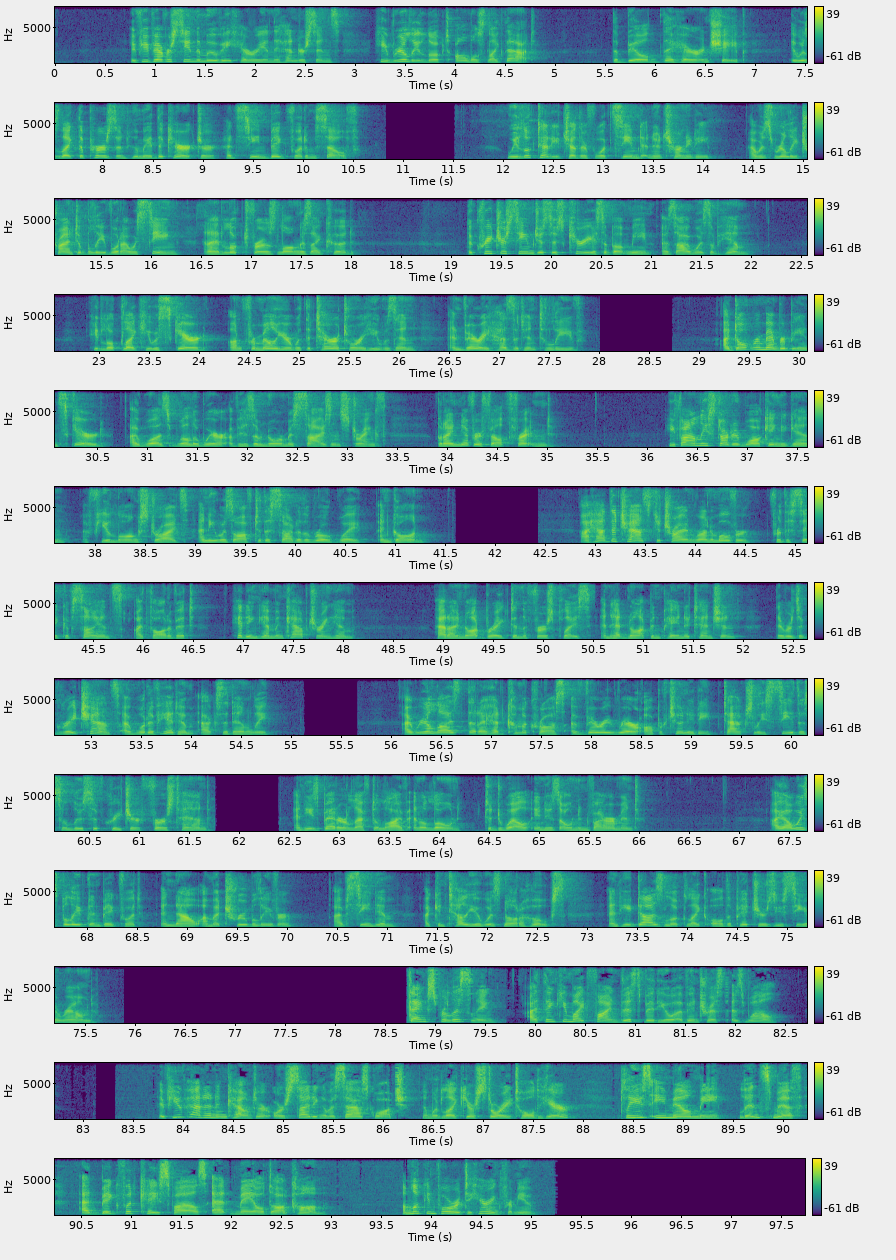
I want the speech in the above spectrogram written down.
If you've ever seen the movie Harry and the Hendersons, he really looked almost like that. The build, the hair, and shape. It was like the person who made the character had seen Bigfoot himself. We looked at each other for what seemed an eternity. I was really trying to believe what I was seeing, and I looked for as long as I could. The creature seemed just as curious about me as I was of him. He looked like he was scared, unfamiliar with the territory he was in, and very hesitant to leave. I don't remember being scared. I was well aware of his enormous size and strength, but I never felt threatened. He finally started walking again, a few long strides, and he was off to the side of the roadway and gone. I had the chance to try and run him over. For the sake of science, I thought of it, hitting him and capturing him. Had I not braked in the first place and had not been paying attention, there was a great chance I would have hit him accidentally. I realized that I had come across a very rare opportunity to actually see this elusive creature firsthand, and he's better left alive and alone to dwell in his own environment. I always believed in Bigfoot, and now I'm a true believer. I've seen him, I can tell you it was not a hoax, and he does look like all the pictures you see around. Thanks for listening. I think you might find this video of interest as well. If you've had an encounter or sighting of a Sasquatch and would like your story told here, please email me, Lynn Smith, at bigfootcasefiles at mail.com. I'm looking forward to hearing from you.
